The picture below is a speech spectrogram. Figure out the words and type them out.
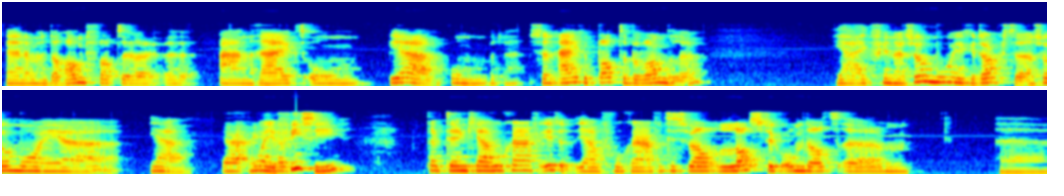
en hem de handvatten eh, aanreikt om, ja, om zijn eigen pad te bewandelen. Ja, ik vind dat zo'n mooie gedachte, zo'n mooie, ja, Ja, ik mooie dat- visie. Dat ik denk, ja, hoe gaaf is het? Ja, hoe gaaf. Het is wel lastig omdat ehm, eh,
